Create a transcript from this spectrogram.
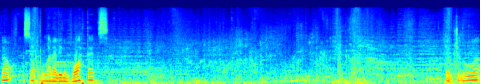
Então, é só pular ali no Vortex. Continua.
